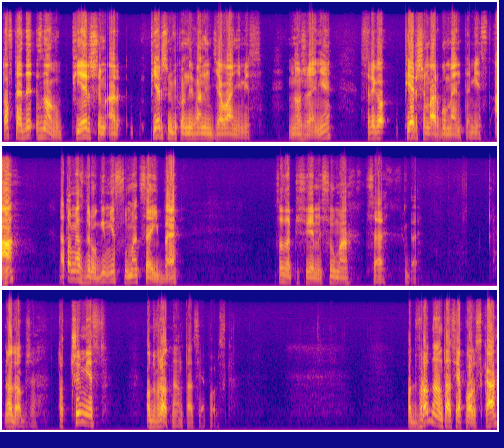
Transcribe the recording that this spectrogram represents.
to wtedy znowu pierwszym, pierwszym wykonywanym działaniem jest mnożenie, z którego pierwszym argumentem jest A, natomiast drugim jest suma C i B. Co zapisujemy? Suma C, B. No dobrze. To czym jest odwrotna notacja polska? Odwrotna notacja polska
